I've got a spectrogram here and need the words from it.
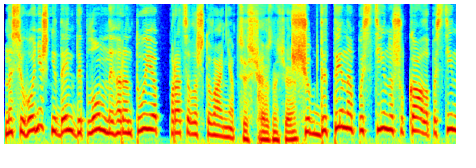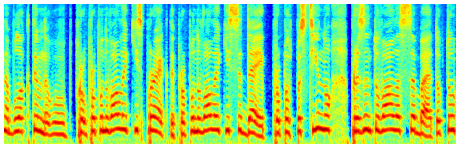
на сьогоднішній день диплом не гарантує працевлаштування. Це що означає? Щоб дитина постійно шукала, постійно була активна, пропонувала якісь проекти, пропонувала якісь ідеї, постійно презентувала себе. Тобто,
